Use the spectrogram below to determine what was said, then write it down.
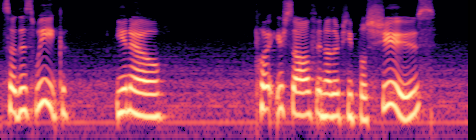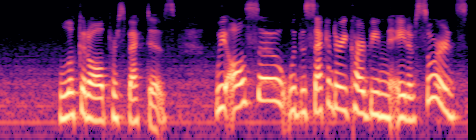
so this week, you know, put yourself in other people's shoes, look at all perspectives. We also, with the secondary card being the Eight of Swords,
